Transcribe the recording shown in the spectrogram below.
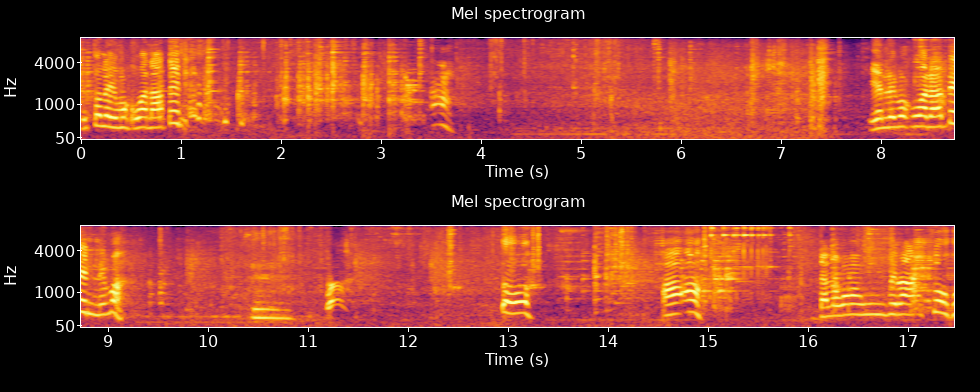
Ito lang yung makuha natin. Yan lang yung makuha natin, lima. Ah. Ito. Ah, ah. Dalawang piraso.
